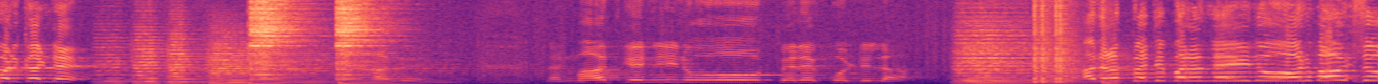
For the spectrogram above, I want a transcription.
ಪಡ್ಕಂಡೆ ನನ್ ಮಾತಿಗೆ ನೀನು ಬೆಲೆ ಕೊಡ್ಲಿಲ್ಲ. ಅದರ ಪ್ರತಿಫಲನೇ ಇದು ಅನುಭವಿಸು.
